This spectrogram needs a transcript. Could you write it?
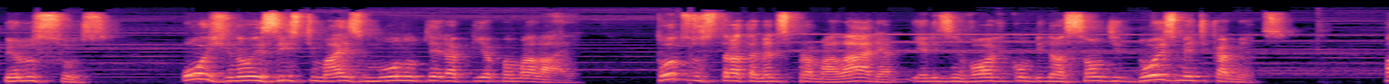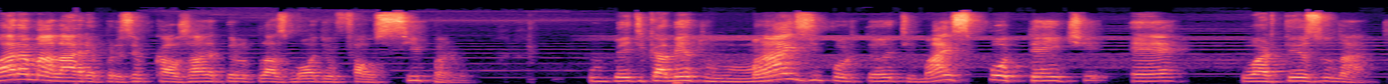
pelo SUS. Hoje não existe mais monoterapia para malária. Todos os tratamentos para malária, eles envolvem combinação de dois medicamentos. Para a malária, por exemplo, causada pelo Plasmodium falciparum, o medicamento mais importante, mais potente é o artesunato.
